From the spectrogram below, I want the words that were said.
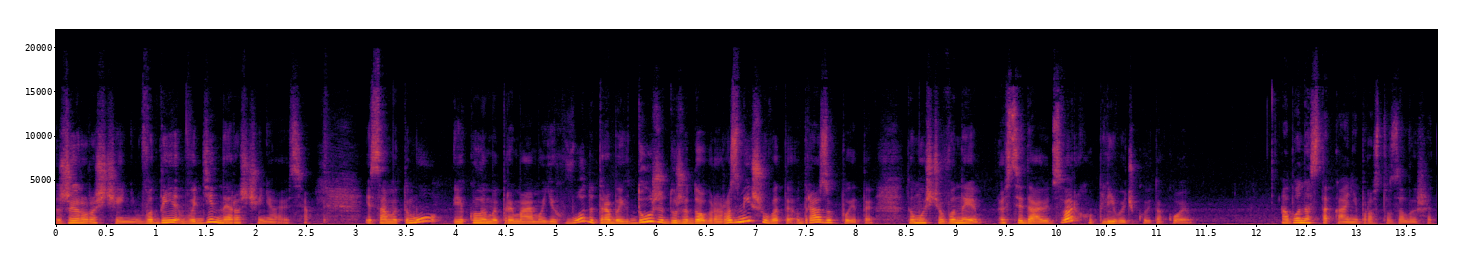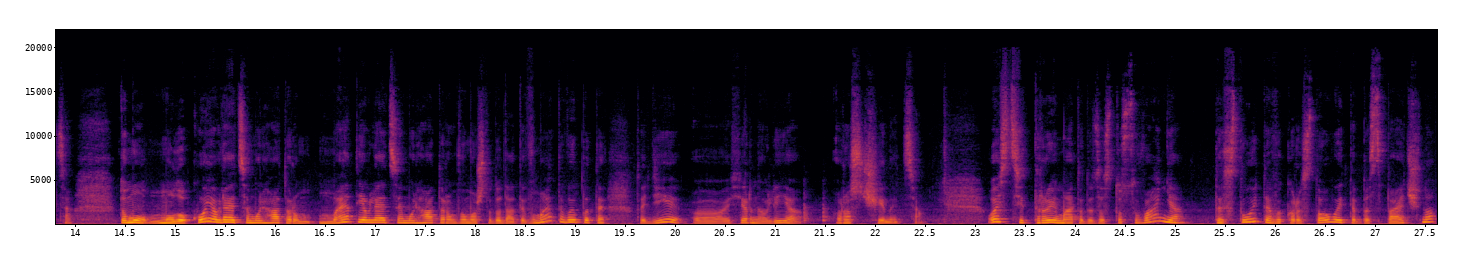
жиророзчинні, води, воді не розчиняються. І саме тому, коли ми приймаємо їх в воду, треба їх дуже-дуже добре розмішувати, одразу пити, тому що вони осідають зверху плівочкою такою. Або на стакані просто залишаться. Тому молоко є емульгатором, мед є емульгатором, ви можете додати в мед випити, тоді е, ефірна олія розчиниться. Ось ці три методи застосування. Тестуйте, використовуйте безпечно,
